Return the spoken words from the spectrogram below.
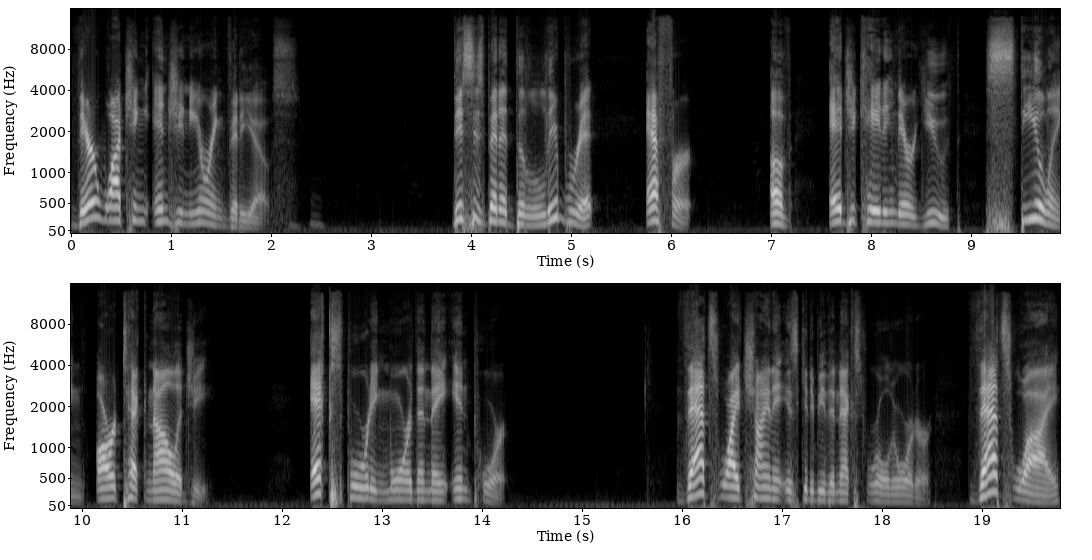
They're watching engineering videos. This has been a deliberate effort of educating their youth, stealing our technology, exporting more than they import. That's why China is going to be the next world order. That's why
